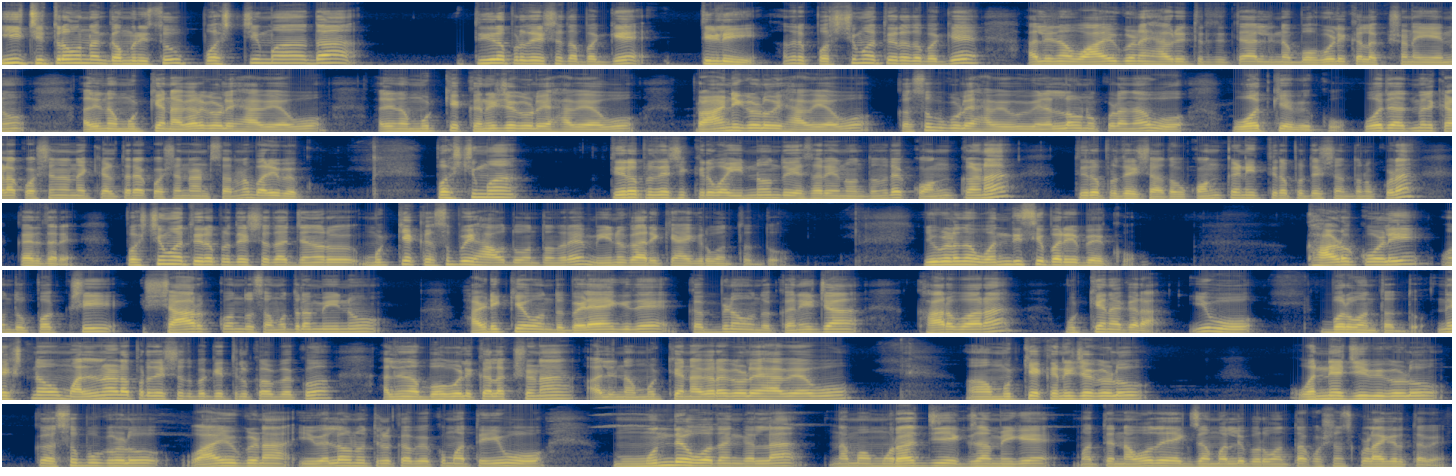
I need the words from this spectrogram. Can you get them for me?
ಈ ಚಿತ್ರವನ್ನು ಗಮನಿಸು. ಪಶ್ಚಿಮದ ತೀರ ಪ್ರದೇಶದ ಬಗ್ಗೆ ತಿಳಿ. ಅಂದರೆ ಪಶ್ಚಿಮ ತೀರದ ಬಗ್ಗೆ ಅಲ್ಲಿನ ವಾಯುಗುಣ ಯಾವ ರೀತಿ ಇರ್ತೈತೆ, ಅಲ್ಲಿನ ಭೌಗೋಳಿಕ ಲಕ್ಷಣ ಏನು, ಅಲ್ಲಿನ ಮುಖ್ಯ ನಗರಗಳು ಯಾವ್ಯಾವು, ಅಲ್ಲಿನ ಮುಖ್ಯ ಖನಿಜಗಳು ಯಾವ್ಯಾವು ಪ್ರಾಣಿಗಳು ಯಾವ್ಯಾವು, ಕಸುಬುಗಳು ಯಾವ್ಯಾವು, ಇವೆಲ್ಲವನ್ನು ಕೂಡ ನಾವು ಓದ್ಕೋಬೇಕು. ಓದಾದ್ಮೇಲೆ ಕೆಳಗೆ ಕ್ವಶನನ್ನು ಕೇಳ್ತಾರೆ, ಕ್ವಶನ್ ಆನ್ಸರ್ನ ಬರೀಬೇಕು. ಪಶ್ಚಿಮ ತೀರ ಪ್ರದೇಶಕ್ಕಿರುವ ಇನ್ನೊಂದು ಹೆಸರೇನು ಅಂತಂದರೆ ಕೊಂಕಣ ತೀರ ಪ್ರದೇಶ ಅಥವಾ ಕೊಂಕಣಿ ತೀರ ಪ್ರದೇಶ ಅಂತಲೂ ಕೂಡ ಕರೀತಾರೆ. ಪಶ್ಚಿಮ ತೀರ ಪ್ರದೇಶದ ಜನರು ಮುಖ್ಯ ಕಸುಬು ಯಾವುದು ಅಂತಂದರೆ ಮೀನುಗಾರಿಕೆ ಆಗಿರುವಂಥದ್ದು. ಇವುಗಳನ್ನು ಹೊಂದಿಸಿ ಬರೀಬೇಕು. ಕಾಡು ಕೋಳಿ ಒಂದು ಪಕ್ಷಿ, ಶಾರ್ಕ್, ಒಂದು ಸಮುದ್ರ ಮೀನು ಅಡಿಕೆ ಒಂದು ಬೆಳೆಯಾಗಿದೆ, ಕಬ್ಬಿಣ ಒಂದು ಖನಿಜ, ಕಾರವಾರ, ಮುಖ್ಯ ನಗರ, ಇವು ಬರುವಂಥದ್ದು. ನೆಕ್ಸ್ಟ್ ನಾವು ಮಲೆನಾಡ ಪ್ರದೇಶದ ಬಗ್ಗೆ ತಿಳ್ಕೊಳ್ಬೇಕು. ಅಲ್ಲಿನ ಭೌಗೋಳಿಕ ಲಕ್ಷಣ, ಅಲ್ಲಿನ ಮುಖ್ಯ ನಗರಗಳು ಯಾವ್ಯಾವು? ಮುಖ್ಯ ಖನಿಜಗಳು, ವನ್ಯಜೀವಿಗಳು, ಕಸುಬುಗಳು, ವಾಯುಗುಣ, ಇವೆಲ್ಲವನ್ನು ತಿಳ್ಕೋಬೇಕು ಮತ್ತು ಇವು ಮುಂದೆ ಹೋದಂಗೆಲ್ಲ ನಮ್ಮ ಮೊರಾರ್ಜಿ ಎಕ್ಸಾಮಿಗೆ ಮತ್ತು ನವೋದಯ ಎಕ್ಸಾಮಲ್ಲಿ ಬರುವಂಥ ಕ್ವಶನ್ಸ್ಗಳಾಗಿರ್ತವೆ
